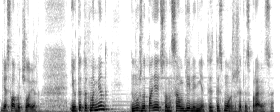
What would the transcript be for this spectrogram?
я слабый человек. И вот этот момент, нужно понять, что на самом деле нет, ты, ты сможешь это справиться,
